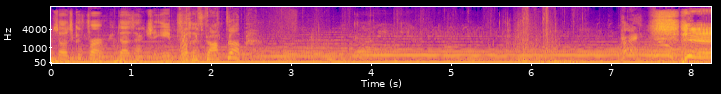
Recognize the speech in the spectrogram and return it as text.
So it's confirmed. It does actually aim for them. Weapons topped up. Hey,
